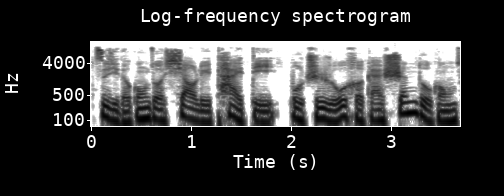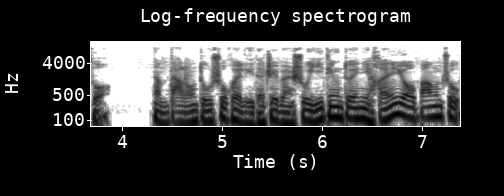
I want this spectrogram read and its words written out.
自己的工作效率太低，不知如何该深度工作，那么大龙读书会里的这本书一定对你很有帮助。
